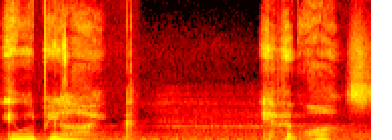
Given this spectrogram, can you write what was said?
It would be like if it was.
